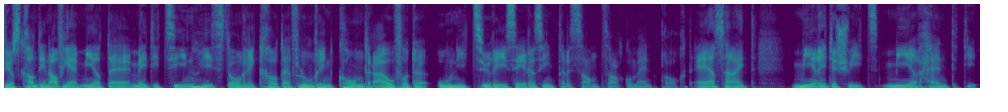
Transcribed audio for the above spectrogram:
Für Skandinavien hat mir der Medizinhistoriker der Florin Kondrau von der Uni Zürich sehr ein interessantes Argument gebracht. Er sagt, wir in der Schweiz, wir haben die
